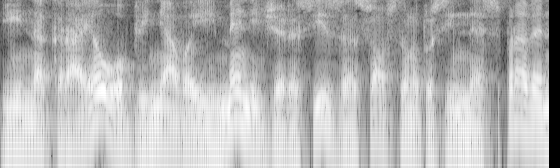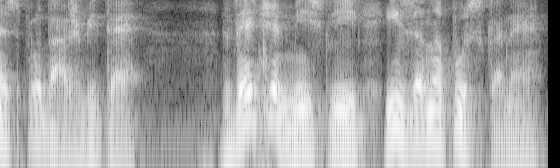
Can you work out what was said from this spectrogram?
И накрая обвинява и менеджера си за собственото си несправене с продажбите. Вече мисли и за напускане –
